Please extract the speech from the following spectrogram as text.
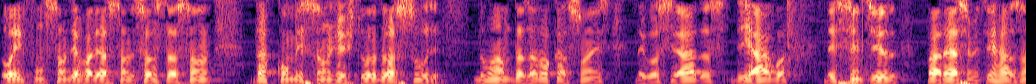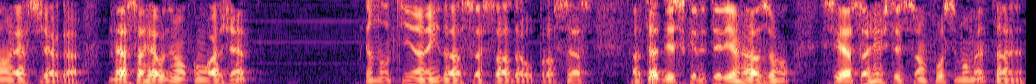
ou em função de avaliação de solicitação da Comissão Gestora do Açude, no âmbito das alocações negociadas de água. Nesse sentido, parece-me ter razão a SGH. Nessa reunião com o agente, eu não tinha ainda acessado o processo, até disse que ele teria razão se essa restrição fosse momentânea.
